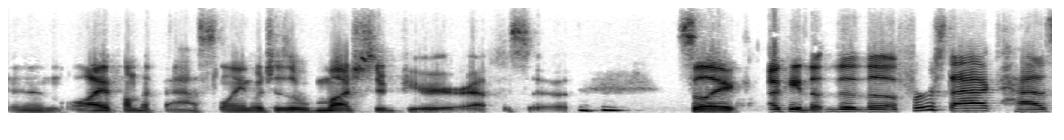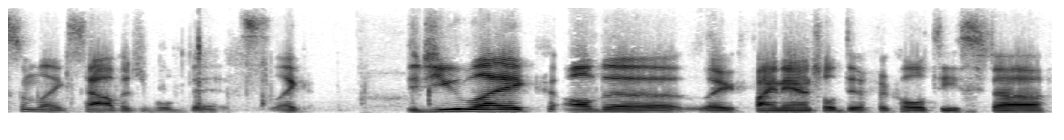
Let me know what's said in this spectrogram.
and Life on the Fast Lane, which is a much superior episode. Mm-hmm. So like, okay, the, the the first act has some like salvageable bits. Like, did you like all the like financial difficulty stuff?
